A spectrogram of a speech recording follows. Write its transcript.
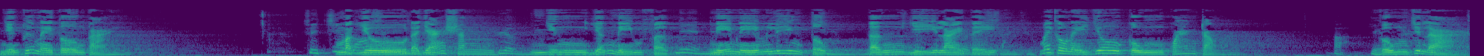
những thứ này tồn tại. Mặc dù đã giảng sanh, Nhưng vẫn niệm Phật, Niệm niệm liên tục, Tận dị lai tị. Mấy câu này vô cùng quan trọng. Cũng chính là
